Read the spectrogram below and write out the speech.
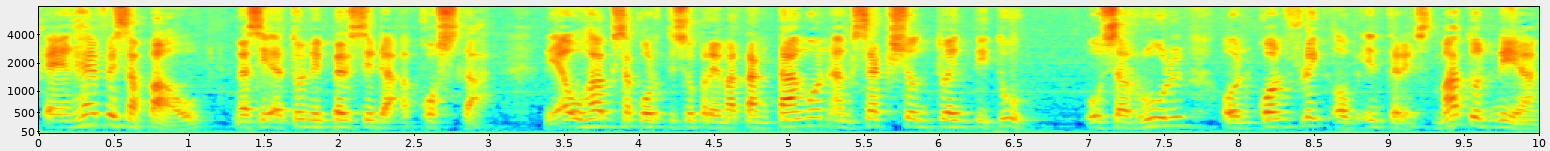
Kaya ang hefe sa PAO nga si Attorney Persida Acosta ni auhag sa Korte Suprema tangtangon ang Section 22 o sa Rule on Conflict of Interest. Matod niya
